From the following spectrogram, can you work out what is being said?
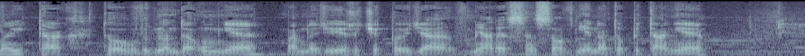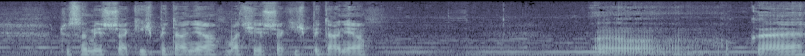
No i tak to wygląda u mnie. Mam nadzieję, że Ci odpowiedziałem w miarę sensownie na to pytanie. Czy są jeszcze jakieś pytania? Macie jeszcze jakieś pytania? Okej.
